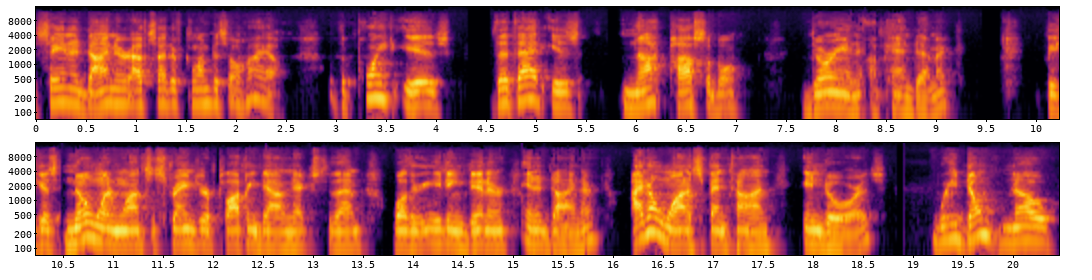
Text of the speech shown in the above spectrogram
say in a diner outside of Columbus, Ohio. The point is that that is not possible during a pandemic because no one wants a stranger plopping down next to them while they're eating dinner in a diner. I don't want to spend time indoors. We don't know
